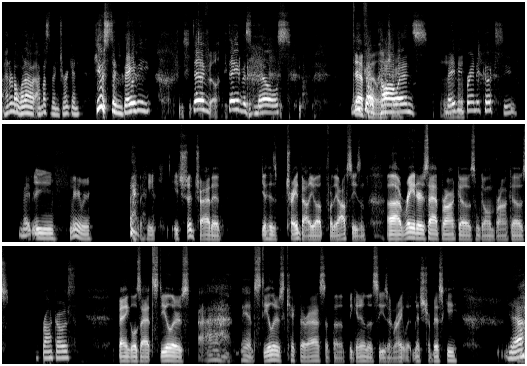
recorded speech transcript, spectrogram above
I don't know what I, I must have been drinking. Houston, baby. Dave- Davis Mills. Definitely Nico Collins. Maybe Mhm. Brandin Cooks. He, maybe. Maybe. he he should try to get his trade value up for the offseason. Uh Raiders at Broncos. I'm going Broncos. Broncos. Bengals at Steelers. Ah, man, Steelers kicked their ass at the beginning of the season, right? With Mitch Trubisky. Yeah.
